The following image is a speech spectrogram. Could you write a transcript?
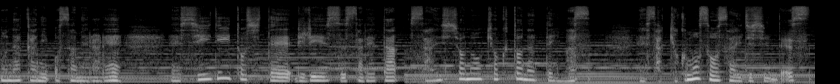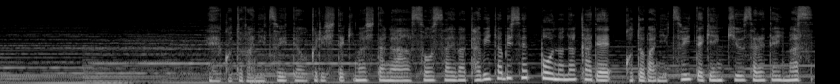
の中に収められ CD としてリリースされた最初の曲となっています。作曲も総裁自身です。えー言葉についてお送りしてきましたが総裁はたびたび説法の中で言葉について言及されています。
